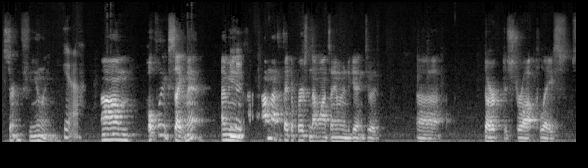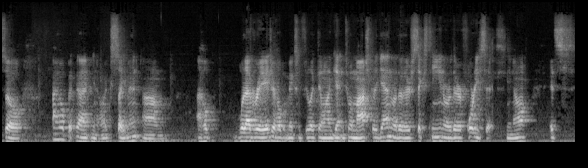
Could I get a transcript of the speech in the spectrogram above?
Certain feeling. Yeah. Um, hopefully excitement. I mean, I'm not the type of person that wants anyone to get into a uh, dark, distraught place. So I hope it, uh, you know, excitement. Um, I hope whatever age, I hope it makes them feel like they want to get into a mosh pit again, whether they're 16 or they're 46. You know, it's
